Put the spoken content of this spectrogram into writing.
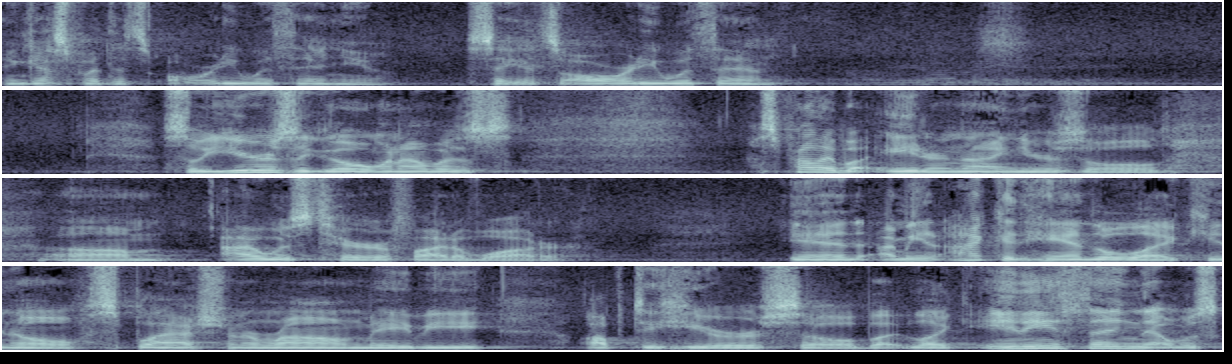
And guess what? That's already within you. Say, it's already within. So, years ago, when I was, I was probably about eight or nine years old, um, I was terrified of water. And I mean, I could handle like, you know, splashing around maybe up to here or so, but like anything that was,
